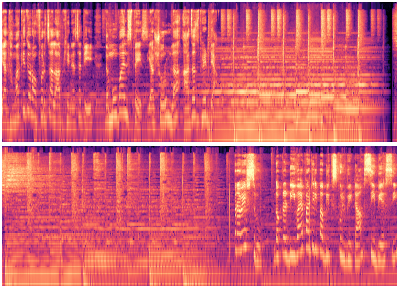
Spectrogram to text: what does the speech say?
या धमाकेदार ऑफरचा लाभ घेण्यासाठी द मोबाईल स्पेस या शोरूमला आजच भेट द्या. प्रवेश सुरू. Doctor D Y Patil public school Vita CBSE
